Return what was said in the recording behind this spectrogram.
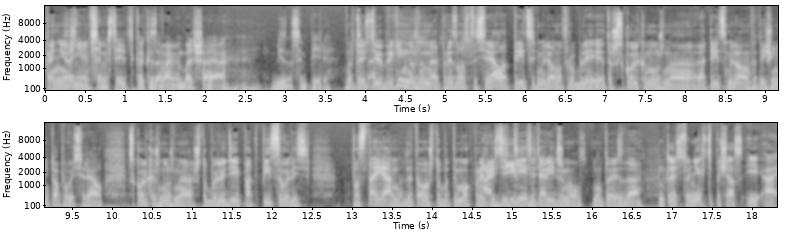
Конечно. За ними всеми стоит, как и за вами, большая э, бизнес-империя. Ну, то есть тебе, прикинь, нужно на производство сериала 30 миллионов рублей. Это же сколько нужно... А 30 миллионов — это еще не топовый сериал. Сколько же нужно, чтобы людей подписывались постоянно для того, чтобы ты мог произвести Один. 10 оригиналов? Ну, то есть, да. Ну, то есть у них, типа, сейчас и, а,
